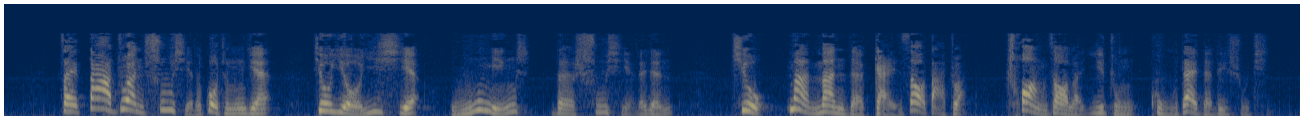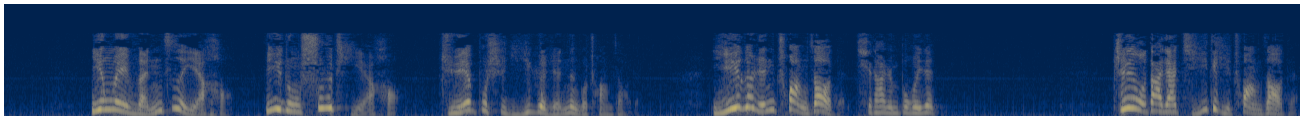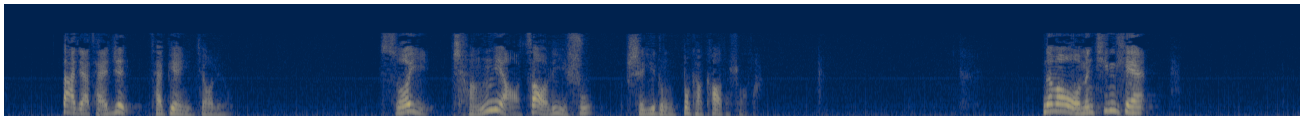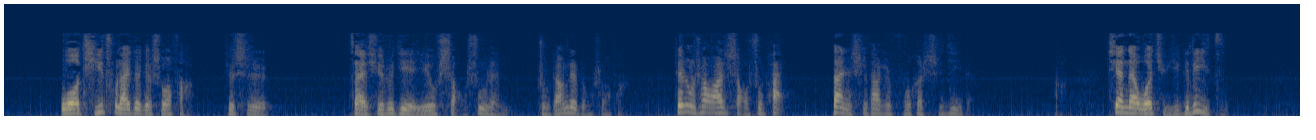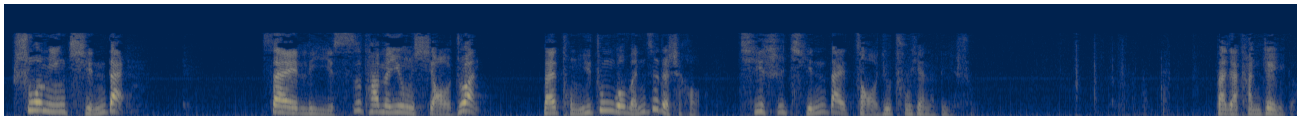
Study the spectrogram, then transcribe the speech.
在大篆书写的过程中间，就有一些无名的书写的人，就慢慢的改造大篆，创造了一种古代的隶书体。因为文字也好，一种书体也好，绝不是一个人能够创造的。一个人创造的，其他人不会认；只有大家集体创造的，大家才认，才便于交流。所以。成鸟造隶书是一种不可靠的说法。那么我们今天我提出来这个说法，就是在学术界也有少数人主张这种说法。这种说法是少数派，但是它是符合实际的。啊，现在我举一个例子，说明秦代在李斯他们用小篆来统一中国文字的时候。其实秦代早就出现了隶书，大家看这个，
